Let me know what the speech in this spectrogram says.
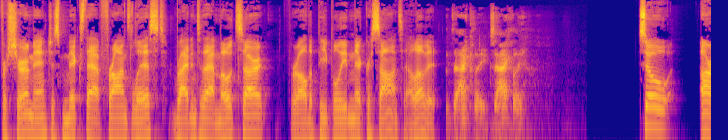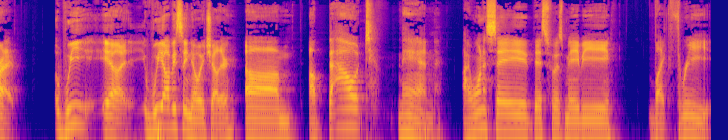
For sure, man. Just mix that Franz Liszt right into that Mozart for all the people eating their croissants. I love it. exactly, exactly. So, all right, we uh, we obviously know each other. Um, about man, I want to say this was maybe like three,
